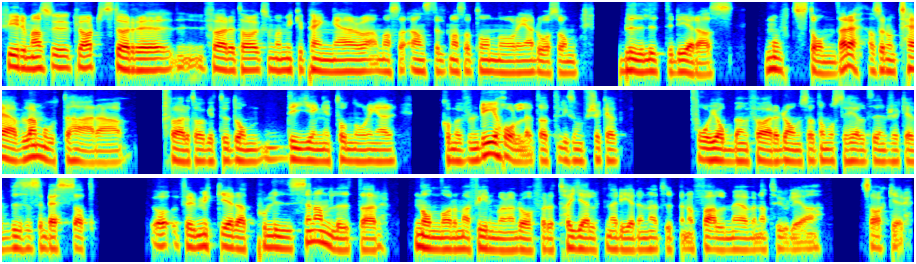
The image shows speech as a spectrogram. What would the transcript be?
firma såklart, större företag som har mycket pengar och massa, anställt massa tonåringar då som blir lite deras motståndare. Alltså de tävlar mot det här äh, företaget och de, det gänget tonåringar kommer från det hållet. Att liksom försöka få jobben före dem så att de måste hela tiden försöka visa sig bäst. Så att, för mycket är det att polisen anlitar någon av de här firmorna då för att ta hjälp när det är den här typen av fall med övernaturliga saker.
